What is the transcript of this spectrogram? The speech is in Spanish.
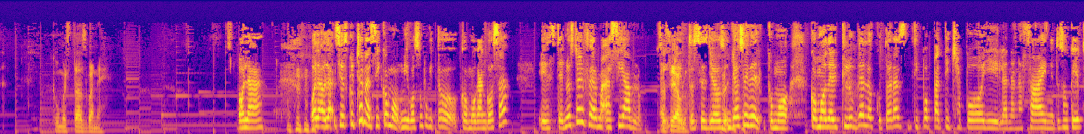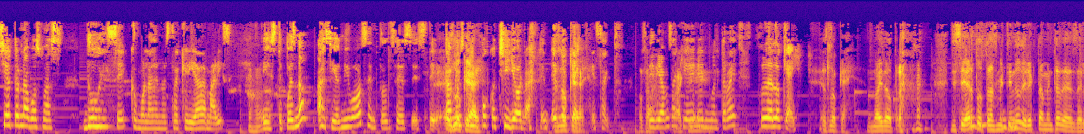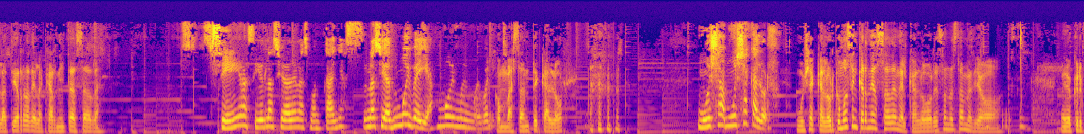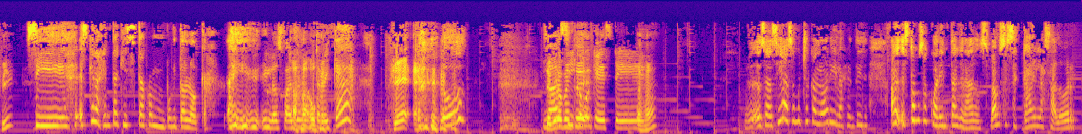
¿Cómo estás, Vane? Hola. Hola, hola. Si escuchan así como mi voz un poquito como gangosa, este, no estoy enferma, así hablo. Así hablo. Entonces yo, yo soy del, como, como del club de locutoras tipo Patti Chapoy y la Nana Fine. Entonces, aunque yo quisiera tener una voz más dulce como la de nuestra querida Damaris, este, pues no, así es mi voz. Entonces, este, también estoy un poco chillona. Es, lo, que, hay. exacto. Diríamos aquí, en Monterrey, pues es lo que hay. Es lo que hay, no hay de otra. Dice transmitiendo directamente desde la tierra de la carnita asada. Sí, así es la ciudad de las montañas. Una ciudad muy bella, muy, muy, muy bonita. Con bastante calor. mucha, mucha calor. Mucha calor. ¿Cómo hacen carne asada en el calor? ¿Eso no está medio, medio creepy? Sí, es que la gente aquí está como un poquito loca. y los fans de Monterrey, ¿qué? ¿Qué? ¿No? Seguramente. como que este. Ajá. O sea, sí, hace mucho calor y la gente dice, ah, estamos a 40 grados, vamos a sacar el asador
